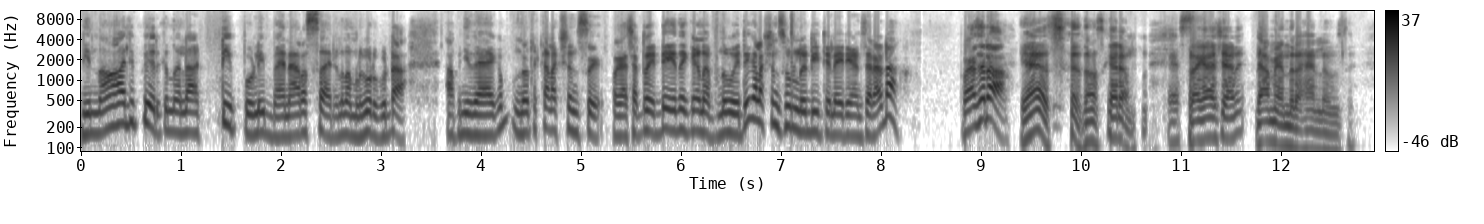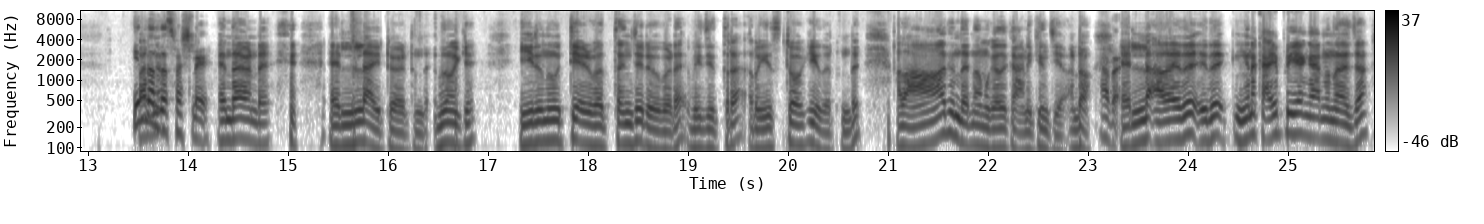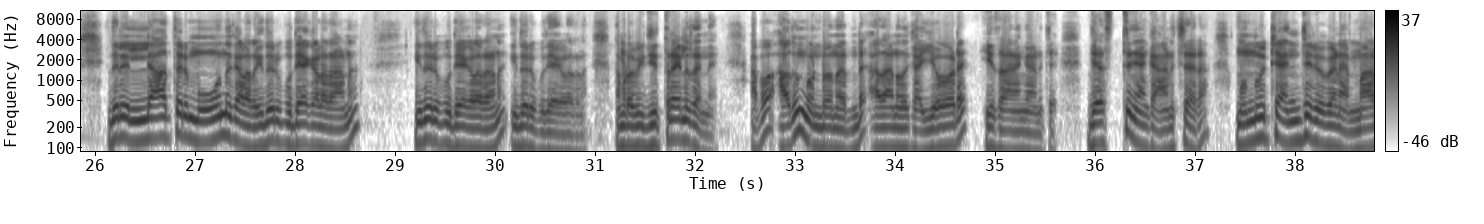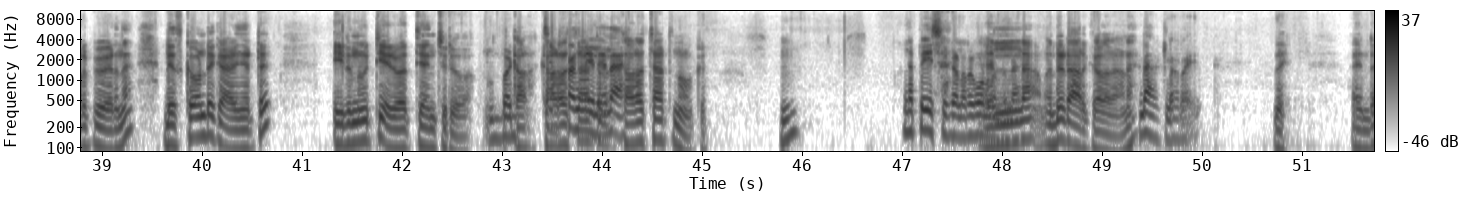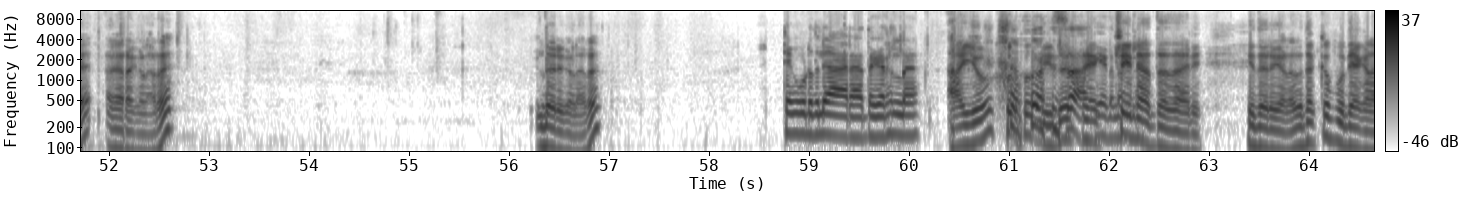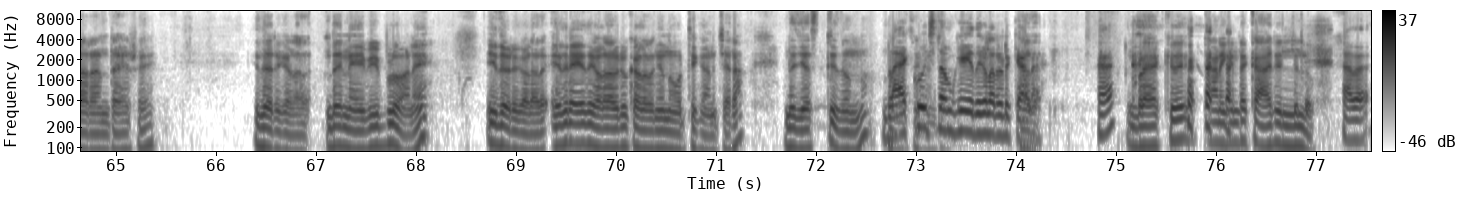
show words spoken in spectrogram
ഇനി നാല് പേർക്ക് നല്ല അടിപൊളി ബനാറസ് സാരികൾ നമ്മൾ കൊടുക്കട്ടാ കേട്ടോ അപ്പം ഇനി വേഗം ഇന്നത്തെ കളക്ഷൻസ് പ്രകാശ റെഡി ചെയ്ത് നിൽക്കുകയാണ് അപ്പം പോയിട്ട് കളക്ഷൻസ് ഉള്ള ഡീറ്റെയിൽ ആയിട്ട് കാണിച്ചു തരാം കേട്ടോ പ്രകാശടാ യെസ് നമസ്കാരം. പ്രകാശാണ് രാമേന്ദ്ര ഹാൻഡ്ലൂംസ് ഇന്നെന്താ സ്പെഷ്യൽ എന്താ വേണ്ടേ? എല്ലാ ഐറ്റവും ആയിട്ടുണ്ട്. ഇത് നോക്കിയേ. ഇരുന്നൂറ്റി എഴുപത്തഞ്ച് രൂപയുടെ വിചിത്ര റീസ്റ്റോക്ക് ചെയ്തിട്ടുണ്ട്. അത് ആദ്യം തന്നെ നമുക്കത് കാണിക്കുകയും ചെയ്യാം കേട്ടോ. എല്ലാ അതായത് ഇത് ഇങ്ങനെ കൈ പിടിക്കാൻ കാരണം എന്താ വെച്ചാൽ ഇതിലില്ലാത്തൊരു മൂന്ന് കളർ ഇതൊരു പുതിയ കളറാണ് ഇതൊരു പുതിയ കളറാണ് ഇതൊരു പുതിയ കളറാണ്. നമ്മുടെ വിചിത്രയിൽ തന്നെ. അപ്പോൾ അതും കൊണ്ടുവന്നിട്ടുണ്ട്. അതാണത് കയ്യോടെ ഈ സാധനം കാണിച്ചത്. ജസ്റ്റ് ഞാൻ കാണിച്ചു തരാം. മുന്നൂറ്റി അഞ്ച് രൂപയാണ് എം ആർ പി വരുന്നത്. ഡിസ്കൗണ്ട് കഴിഞ്ഞിട്ട് ഇരുന്നൂറ്റി എഴുപത്തി അഞ്ച് രൂപ കളർച്ചാട്ട് കളർ കളർ ചാർട്ട് നോക്ക്. എല്ലാം ഇത് ഡാർക്ക് കളറാണ് ഡാർക്ക് കളറായി ഇതേ അതിന്റെ വേറെ കളറ്. ഇതൊരു കളറ്. ഏറ്റവും കൂടുതൽ ആരാധകരുള്ള അയ്യോ ഇത് സാരിയാണ് രക്ഷയില്ലാത്ത സാരി. ഇതൊരു കളർ. ഇതൊക്കെ പുതിയ കളറാണ് പക്ഷേ. ഇതൊരു കളർ. ഇത് നേവി ബ്ലൂ ആണേ. ഇതൊരു കളർ. ഇതിലേത് കളർ? ഒരു കളർ ഞാൻ നോർത്തി കാണിച്ചു തരാം. ഇത് ജസ്റ്റ് ഇതൊന്ന് ബ്ലാക്ക് വെച്ച് നമുക്ക് ഏത് കളർ എടുക്കാം? ബ്ലാക്ക് കാണിക്കേണ്ട കാര്യമില്ലല്ലോ.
